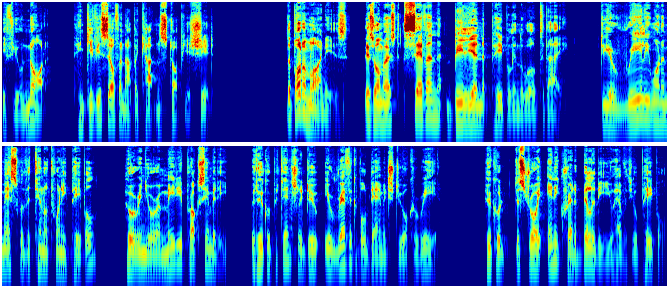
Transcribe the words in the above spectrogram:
If you're not, then give yourself an uppercut and stop your shit. The bottom line is there's almost 7 billion people in the world today. Do you really want to mess with the 10 or 20 people who are in your immediate proximity but who could potentially do irrevocable damage to your career? Who could destroy any credibility you have with your people?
